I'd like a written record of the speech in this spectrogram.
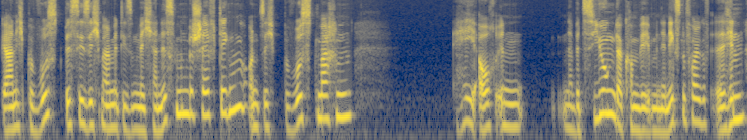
gar nicht bewusst, bis sie sich mal mit diesen Mechanismen beschäftigen und sich bewusst machen, hey, auch in einer Beziehung, da kommen wir eben in der nächsten Folge äh, hin,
